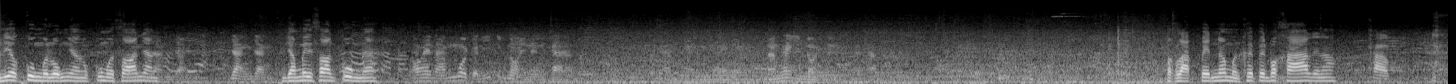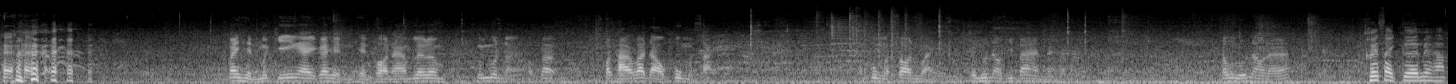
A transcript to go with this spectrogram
อันนี้เอากุ้งมาลงยังเอากุ้งมาซ้อนยัง ยังยังยังไม่ได้ซ่อนกุ้งนะ เอาให้น้ำงวดกว่านี้อีกหน่อยหนึ่งครับน้ำแห้งอีกหน่อยหนึ่งนะครับ ปักหลักเป็นนะเหมือนเคยเป็นพ่อค้าเลยเนาะ ครับ ไม่เห็นเมื่อกี้ไงก็เห็นเห็นพอน้ำเริ่มเริ่มงุ่นๆหน่อยเขาก็พ่อค้าก็จะเอากุ้งมาใส่เอากุ้งมาซ่อนไว้จะลุ้นเอาที่บ้านนะครับ ต้องลุ้นเอานะ เคยใส่เกินไหมครับ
